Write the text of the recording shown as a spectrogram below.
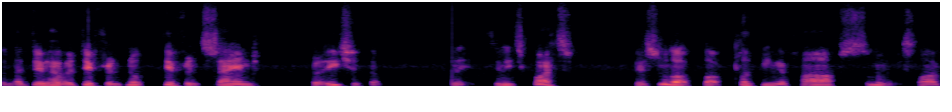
and they do have a different different sound for each of them. And it's, and it's quite, you know, some like, like of harps, some of it's like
